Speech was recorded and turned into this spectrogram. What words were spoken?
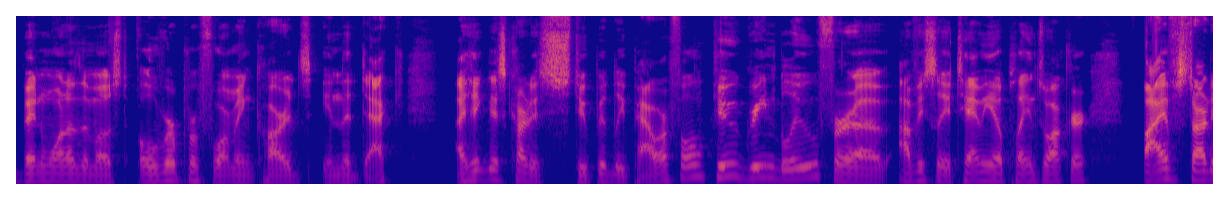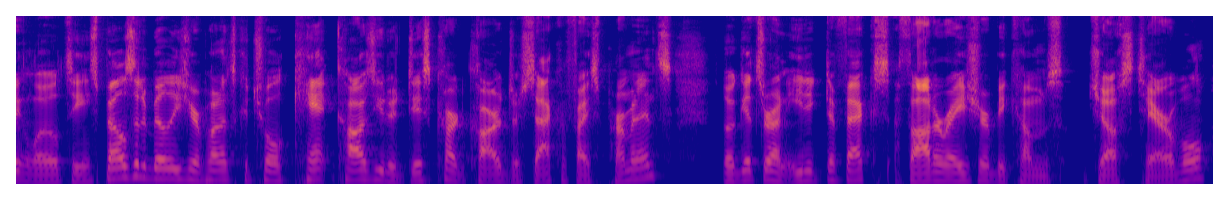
been one of the most overperforming cards in the deck. I think this card is stupidly powerful. Two green blue for a, obviously a Tamiyo Planeswalker. Five starting loyalty. Spells and abilities your opponents control can't cause you to discard cards or sacrifice permanents. So it gets around edict effects. Thought Erasure becomes just terrible.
